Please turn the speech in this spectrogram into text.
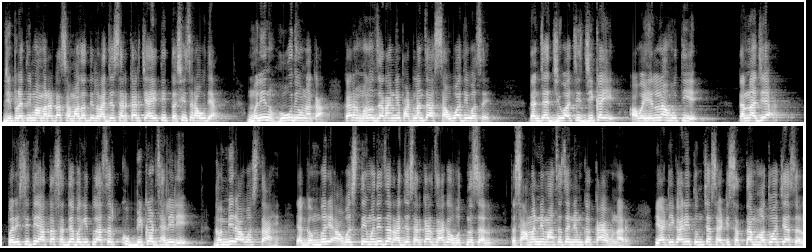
जी प्रतिमा मराठा समाजातील राज्य सरकारची आहे ती तशीच राहू द्या. मलिन होऊ देऊ नका. कारण मनोज जरांगे पाटलांचा सहावा दिवस आहे. त्यांच्या जीवाची जी काही अवहेलना होतीये त्यांना जे परिस्थिती आता सध्या बघितलं असेल खूप बिकट झालेली आहे. गंभीर अवस्था आहे. या गंभीर अवस्थेमध्ये जर राज्य सरकार जागा होत नसेल तर सामान्य माणसाचं नेमकं काय होणार आहे? या ठिकाणी तुमच्यासाठी सत्ता महत्वाची असेल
